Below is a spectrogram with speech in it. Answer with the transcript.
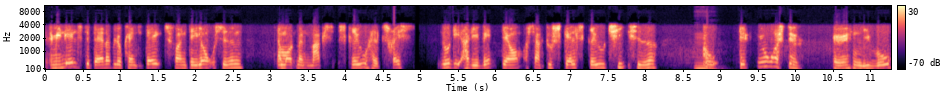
Da min ældste datter blev kandidat for en del år siden, der måtte man maks skrive 50. Nu har de vendt det om og sagt, du skal skrive 10 sider. Mm. På det øverste øh, niveau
